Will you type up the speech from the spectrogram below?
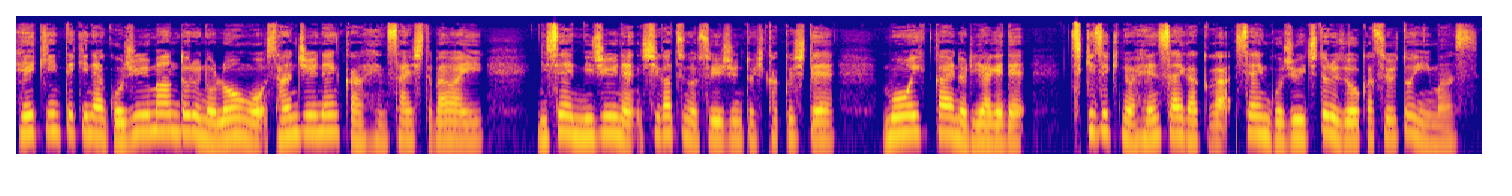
平均的な50万ドルのローンを30年間返済した場合、2020年4月の水準と比較して、もう1回の利上げで、月々の返済額が1051ドル増加するといいます。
